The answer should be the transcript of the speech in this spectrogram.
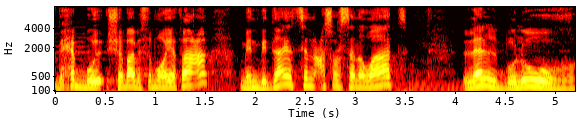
بحبوا الشباب يسموها يفاعة من بداية سن عشر سنوات للبلوغ.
